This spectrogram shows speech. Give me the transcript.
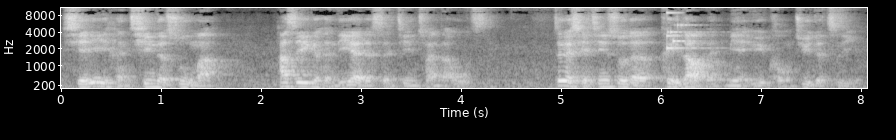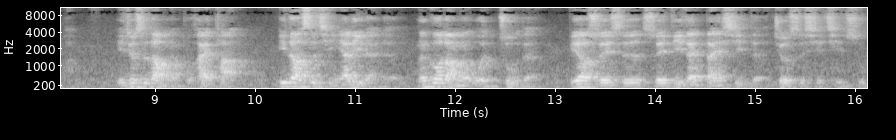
血液很清的素吗？它是一个很厉害的神经传导物质。这个血清素呢，可以让我们免于恐惧的自由啊，也就是让我们不害怕，遇到事情压力来了，能够让我们稳住的。不要随时随地在担心的，就是血清素，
